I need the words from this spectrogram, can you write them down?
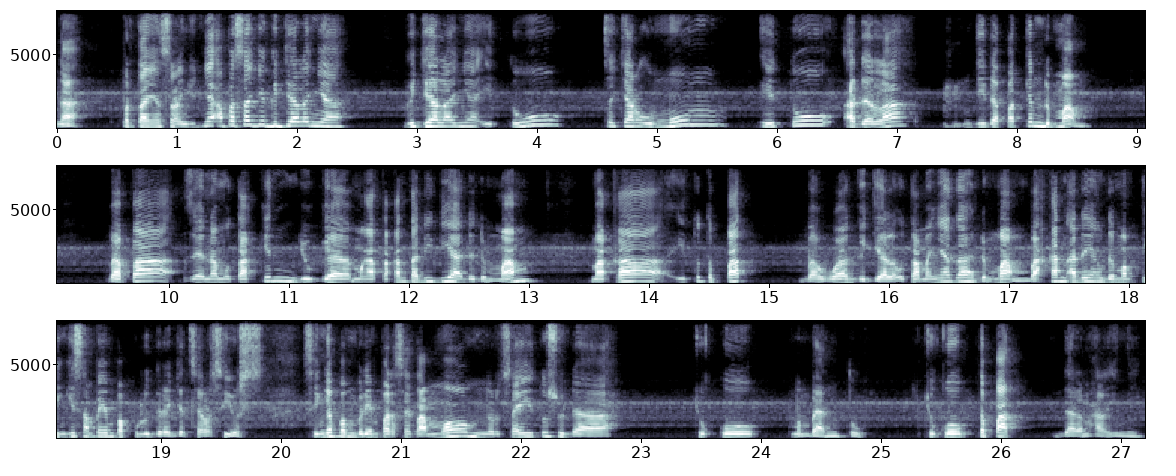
Nah, pertanyaan selanjutnya apa saja gejalanya? Gejalanya itu secara umum itu adalah didapatkan demam. Bapak Zainal Mutakin juga mengatakan tadi dia ada demam, maka itu tepat bahwa gejala utamanya adalah demam. Bahkan ada yang demam tinggi sampai 40 derajat Celcius. Sehingga pemberian paracetamol menurut saya itu sudah cukup membantu. Cukup tepat dalam hal ini.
